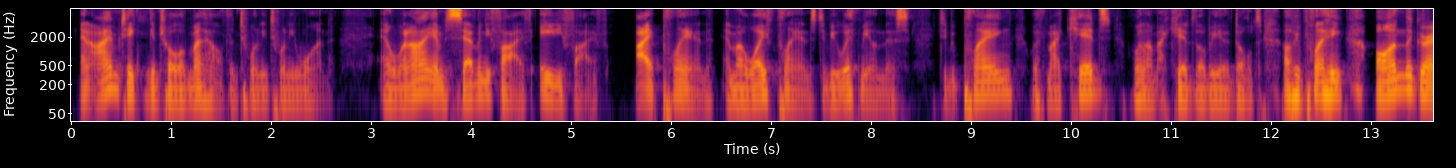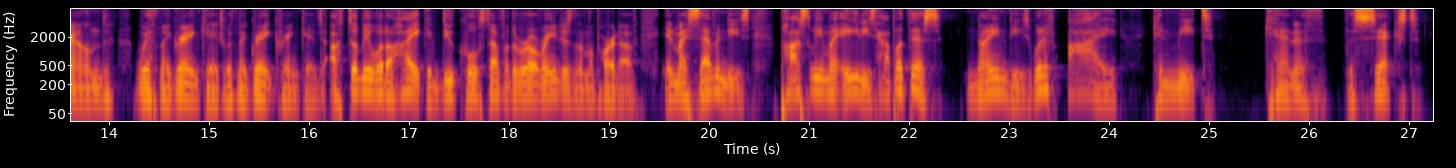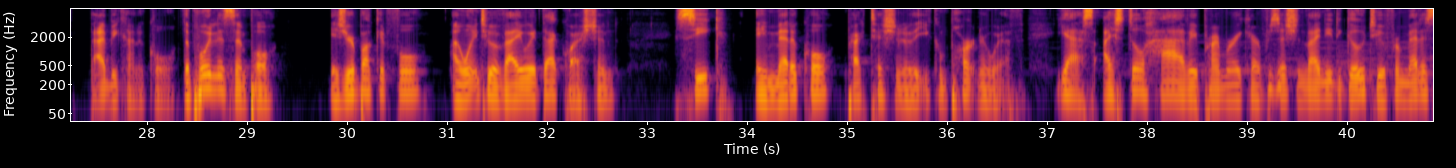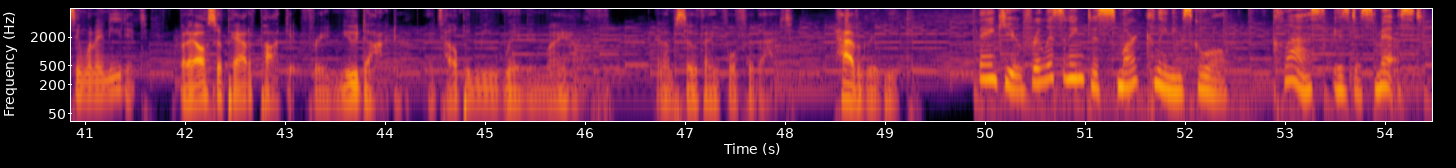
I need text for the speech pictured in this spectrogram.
And I'm taking control of my health in 2021. And when I am 75, 85, I plan, and my wife plans to be with me on this, to be playing with my kids. Well, not my kids, they'll be adults. I'll be playing on the ground with my grandkids, with my great grandkids. I'll still be able to hike and do cool stuff with the Royal Rangers that I'm a part of in my 70s, possibly in my 80s. How about this? 90s. What if I can meet Kenneth the Sixth? That'd be kind of cool. The point is simple. Is your bucket full? I want you to evaluate that question. Seek a medical practitioner that you can partner with. Yes, I still have a primary care physician that I need to go to for medicine when I need it, but I also pay out of pocket for a new doctor that's helping me win in my health. And I'm so thankful for that. Have a great week. Thank you for listening to Smart Cleaning School. Class is dismissed.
